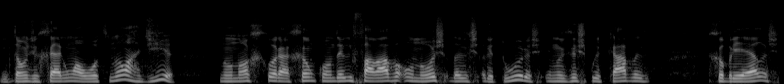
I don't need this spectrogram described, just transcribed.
Então disseram um ao outro: não ardia no nosso coração quando ele falava conosco das Escrituras e nos explicava sobre elas.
